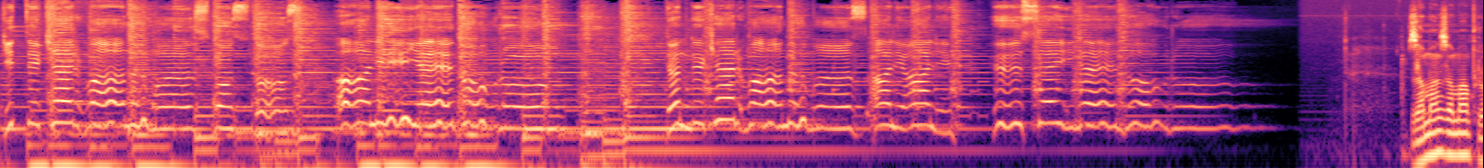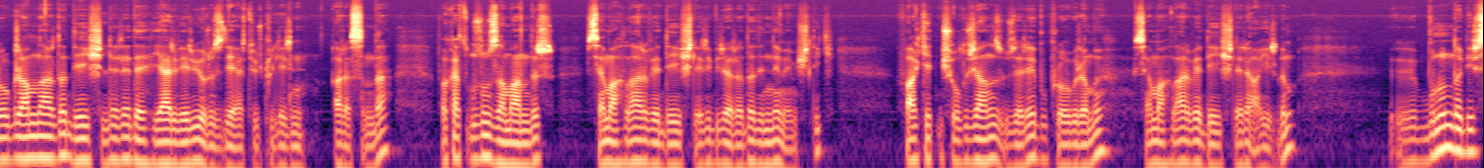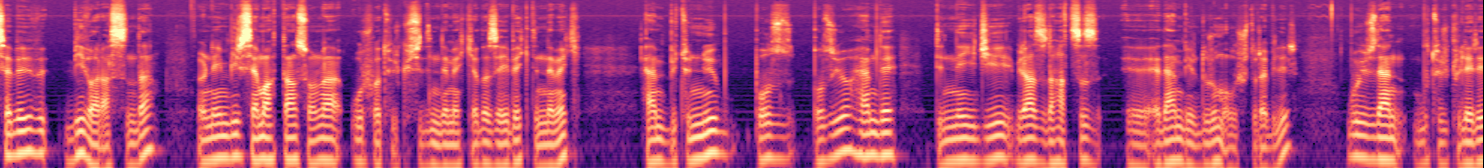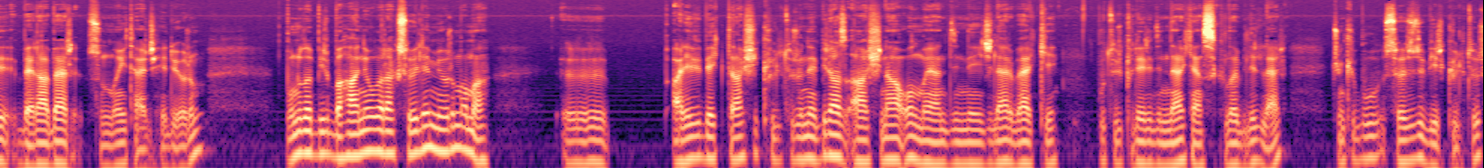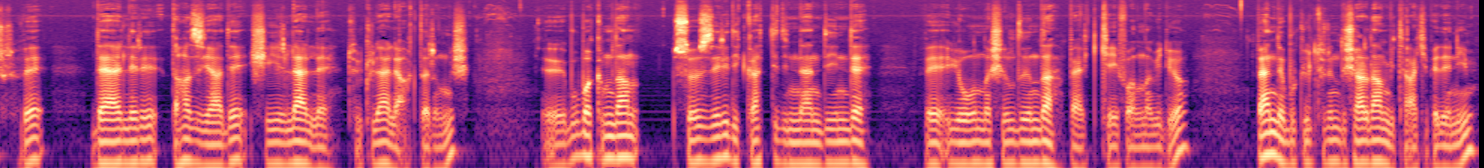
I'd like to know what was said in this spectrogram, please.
Gitti kervanımız dost dost Ali'ye doğru. Döndü kervanımız Ali Ali Hüseyin'e doğru. Zaman zaman programlarda değişilere de yer veriyoruz diğer türkülerin arasında. Fakat uzun zamandır semahlar ve değişleri bir arada dinlememiştik. Fark etmiş olacağınız üzere bu programı semahlar ve değişlere ayırdım. Ee, bunun da bir sebebi bir var aslında. Örneğin bir semahtan sonra Urfa türküsü dinlemek ya da zeybek dinlemek hem bütünlüğü boz, bozuyor hem de dinleyiciyi biraz rahatsız e, eden bir durum oluşturabilir. Bu yüzden bu türküleri beraber sunmayı tercih ediyorum. Bunu da bir bahane olarak söylemiyorum ama e, Alevi Bektaşi kültürüne biraz aşina olmayan dinleyiciler belki bu türküleri dinlerken sıkılabilirler. Çünkü bu sözlü bir kültür ve değerleri daha ziyade şiirlerle, türkülerle aktarılmış. E, bu bakımdan sözleri dikkatli dinlendiğinde ve yoğunlaşıldığında belki keyif alınabiliyor. Ben de bu kültürün dışarıdan bir takip edeniyim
